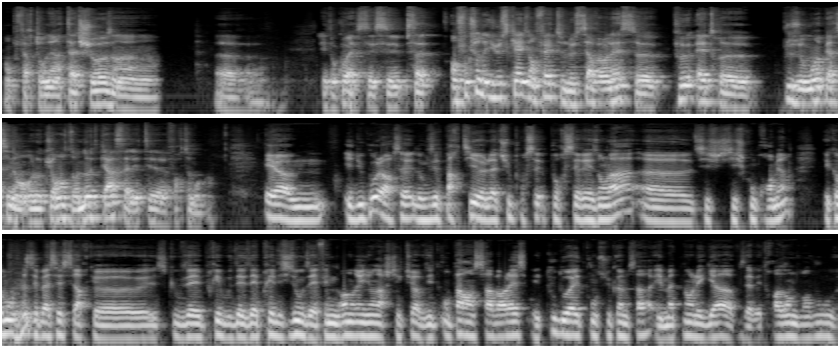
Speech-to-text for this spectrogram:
on peut faire tourner un tas de choses. Un, euh, et donc ouais, c'est c'est ça. En fonction des use cases, en fait, le serverless peut être plus ou moins pertinent. En l'occurrence, dans notre cas, ça l'était fortement. Quoi. Et, euh, et du coup, alors, donc vous êtes parti euh, là-dessus pour ces pour ces raisons-là, euh, si, si je comprends bien. Et comment ça mhm. s'est passé? C'est-à-dire que est-ce que vous avez pris vous avez pris une décision, vous avez fait une grande réunion d'architecture, vous dites on part en serverless et tout doit être conçu comme ça. Et maintenant, les gars, vous avez trois ans devant vous,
